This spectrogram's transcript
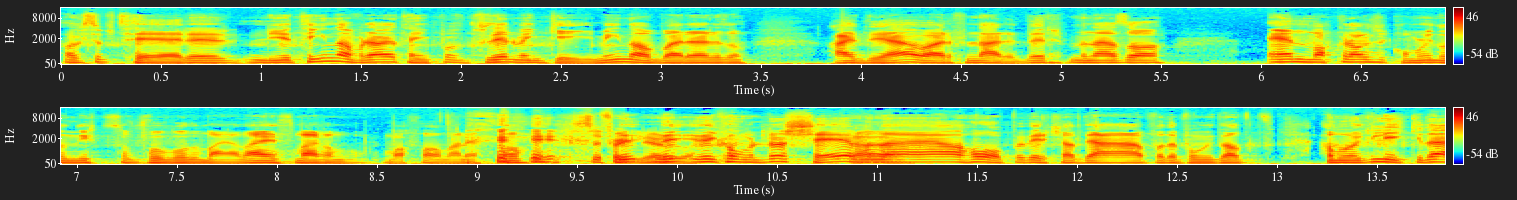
aksepterer nye ting, da. For det har jeg tenkt på, spesielt med gaming, da. Bare liksom Nei, det er jo bare for nerder. Men altså en vakker dag så kommer det noe nytt som får både meg og deg, som er sånn Hva faen er det for noe? Det, det kommer til å skje, men jeg håper virkelig at jeg er på det punktet at jeg må ikke like det,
